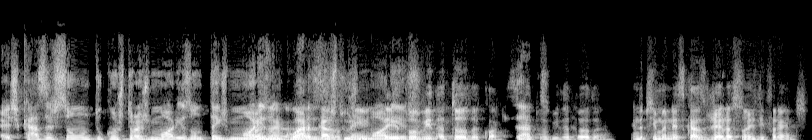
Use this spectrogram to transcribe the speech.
as casas são onde tu constróis memórias, onde tens memórias, Pois é, onde a guardas as tuas tem, memórias. Tem a tua vida toda, claro. Tem a Exato. tua vida toda. Ainda por cima, nesse caso, gerações diferentes.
